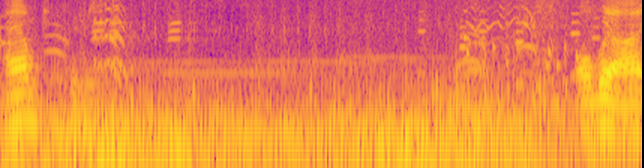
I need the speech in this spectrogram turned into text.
하얀 피크민 어 뭐야.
